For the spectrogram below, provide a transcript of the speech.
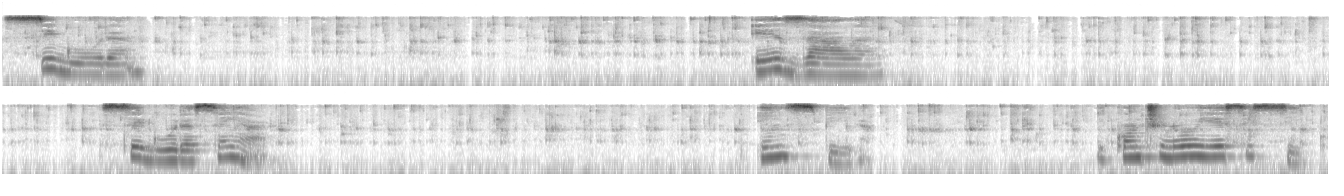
segura, exala. Segura sem ar. Inspira e continue esse ciclo.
